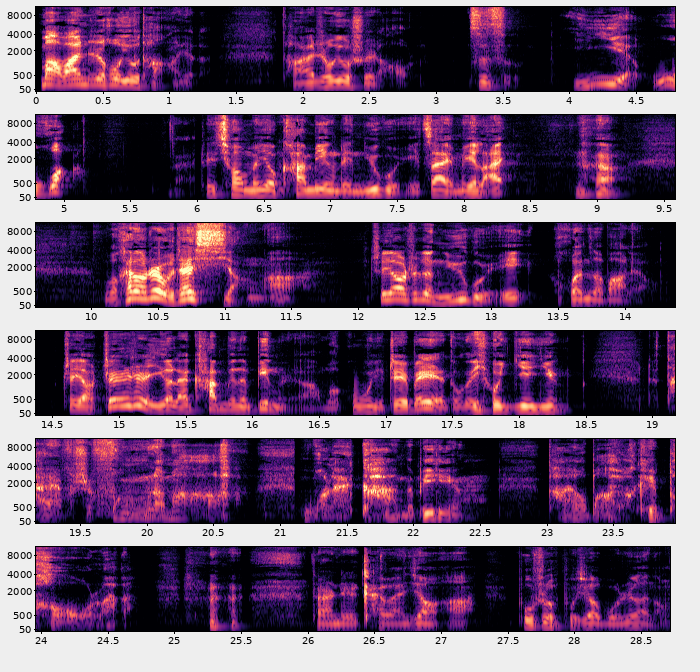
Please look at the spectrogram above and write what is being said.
骂完之后又躺下了，躺下之后又睡着了。自此一夜无话。哎，这敲门要看病，这女鬼再也没来。哈 我看到这儿，我在想啊，这要是个女鬼，还则罢了；这要真是一个来看病的病人啊，我估计这辈子都得有阴影。这大夫是疯了吗？我来看个病。他要把我给抛了，当然这是开玩笑啊，不说不笑不热闹嘛。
